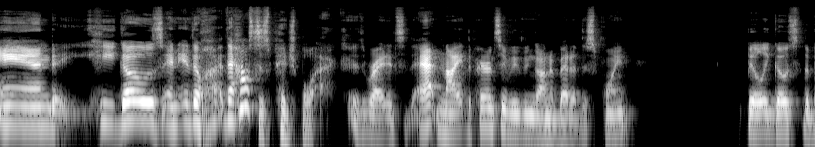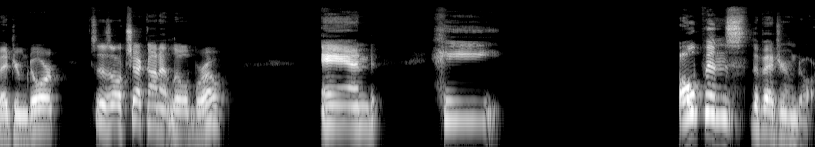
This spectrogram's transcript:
and he goes and the, the house is pitch black right it's at night the parents have even gone to bed at this point billy goes to the bedroom door says i'll check on it little bro. And he opens the bedroom door.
